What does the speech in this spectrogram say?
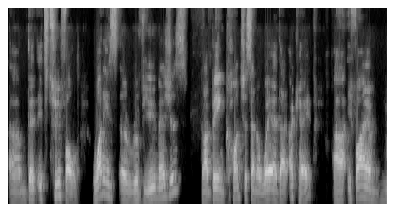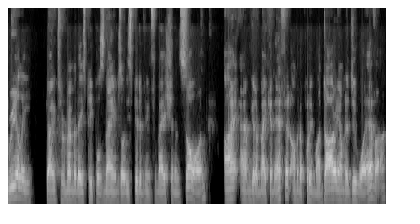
um, that it's twofold. One is uh, review measures, uh, being conscious and aware that okay, uh, if I am really going to remember these people's names or this bit of information and so on, I am going to make an effort. I'm going to put in my diary. I'm going to do whatever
